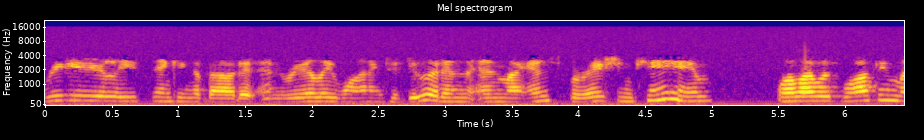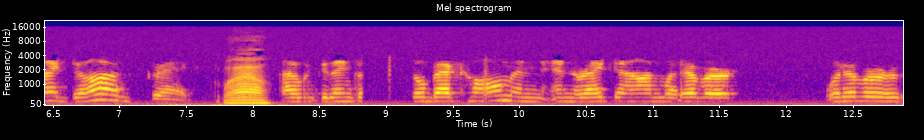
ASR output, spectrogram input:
really thinking about it and really wanting to do it. And, and my inspiration came while I was walking my dogs, Greg. Wow. I would then go, go back home and, and write down whatever whatever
